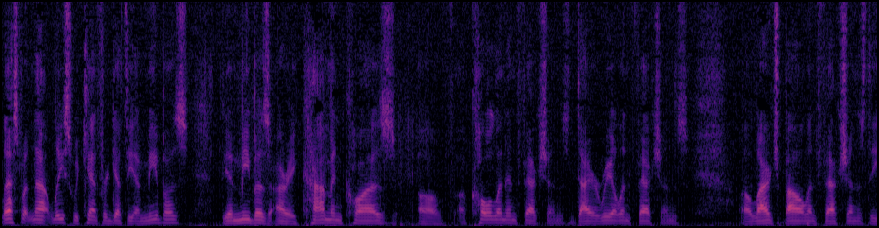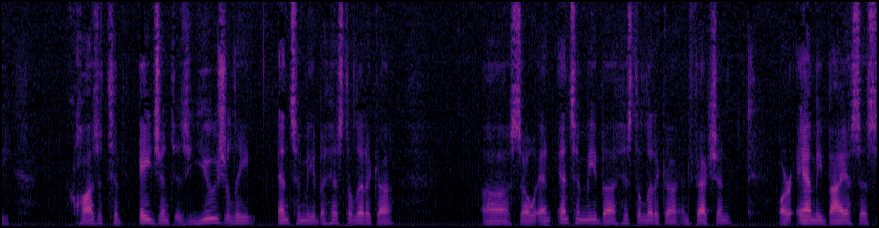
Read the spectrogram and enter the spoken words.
Last but not least, we can't forget the amoebas. The amoebas are a common cause of uh, colon infections, diarrheal infections, uh, large bowel infections. The causative agent is usually Entamoeba histolytica. Uh, so an Entamoeba histolytica infection or amoebiasis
